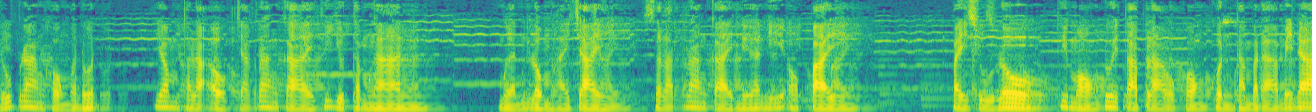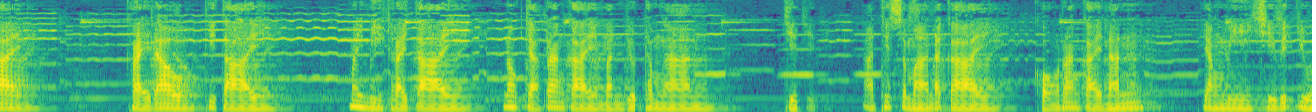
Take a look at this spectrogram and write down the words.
รูปร่างของมนุษย์ย่อมพละออกจากร่างกายที่หยุดทำงาน เหมือนลมหายใจสลัดร่างกายเนื้อนี้ออกไป ไปสู่โลกที่มองด้วยตาเปล่าของคนธรรมดาไม่ได้ ใครเล่าที่ตาย ไม่มีใครตาย นอกจากร่างกายมันหยุดทำงาน จิตอธิสมานกายของร่างกายนั้น ยังมีชีวิตอยู่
